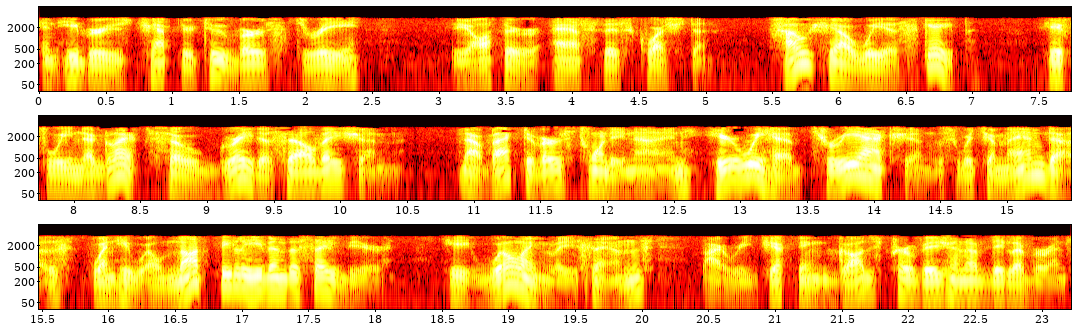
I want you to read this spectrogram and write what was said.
In Hebrews chapter 2 verse 3, the author asks this question, How shall we escape if we neglect so great a salvation? Now back to verse 29, here we have three actions which a man does when he will not believe in the Savior. He willingly sins by rejecting God's provision of deliverance.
